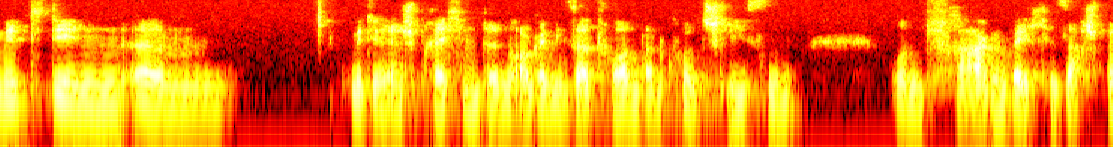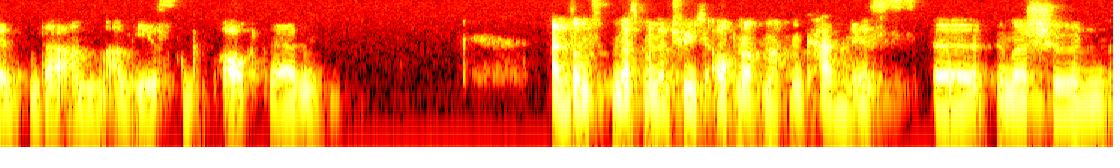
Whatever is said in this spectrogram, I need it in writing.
mit, den, ähm, mit den entsprechenden Organisatoren dann kurz schließen und fragen, welche Sachspenden da am, am ehesten gebraucht werden. Ansonsten, was man natürlich auch noch machen kann, ist äh, immer schön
